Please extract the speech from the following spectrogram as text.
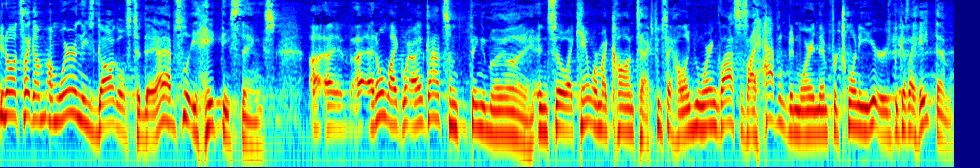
You know, it's like I'm, I'm wearing these goggles today. I absolutely hate these things. I, I, I, don't like, I've got something in my eye, and so I can't wear my contacts. People say, How long have you been wearing glasses? I haven't been wearing them for 20 years because I hate them.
